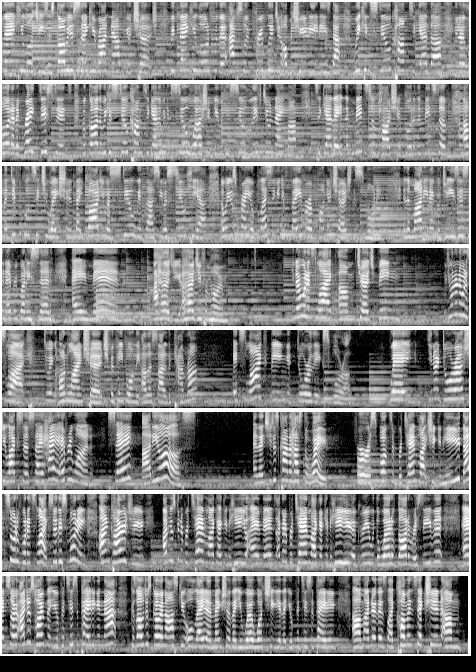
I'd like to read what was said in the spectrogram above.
Thank you, Lord Jesus. God, we just thank you right now for your church. We thank you, Lord, for the absolute privilege and opportunity it is that we can still come together, you know, Lord, at a great distance, but God, that we can still come together, we can still worship you, we can still lift your name up together in the midst of hardship, Lord, in the midst of um, a difficult situation, that God, you are still with us, you are still here. And we just pray your blessing and your favor upon your church this morning. In the mighty name of Jesus, and everybody said, Amen. I heard you. I heard you from home You know what it's like, um, church, being, if you want to know what it's like doing online church for people on the other side of the camera, it's like being Dora the Explorer, where, you know, Dora, she likes to say, hey, everyone, say adios. And then she just kind of has to wait for a response and pretend like she can hear you. That's sort of what it's like. So this morning, I encourage you, I'm just going to pretend like I can hear your amens. I'm going to pretend like I can hear you agree with the word of God and receive it. And so I just hope that you're participating in that because I'll just go and ask you all later, and make sure that you were watching it, that you're participating. Um, I know there's like comment section. Um,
